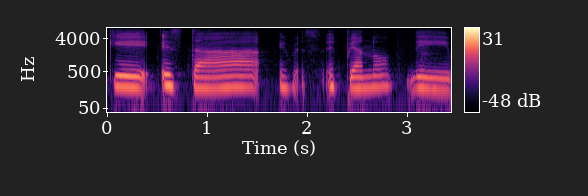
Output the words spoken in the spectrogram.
que está el piano de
